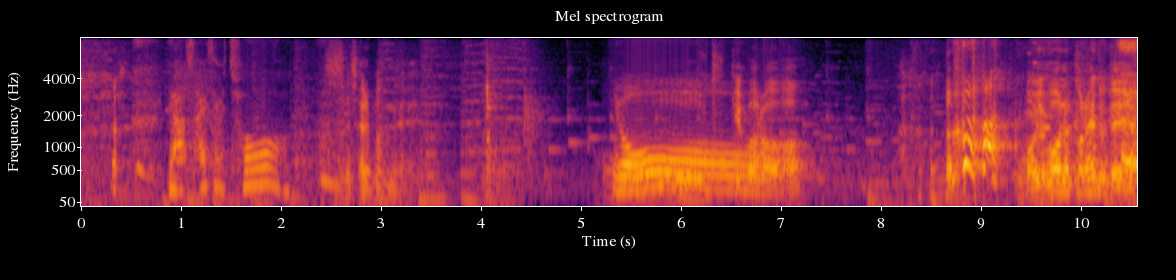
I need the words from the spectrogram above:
야, 살살 쳐. 진짜 잘 맞네. 요. 오, 두께 봐라. 어, 이번엔 건 해도 돼.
